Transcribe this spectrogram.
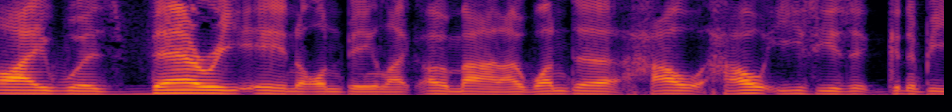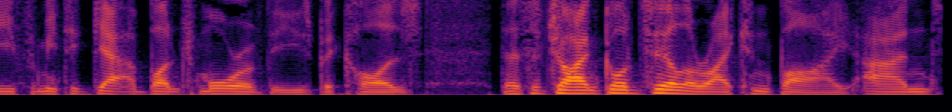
I was very in on being like, oh man, I wonder how how easy is it going to be for me to get a bunch more of these because there's a giant Godzilla I can buy, and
